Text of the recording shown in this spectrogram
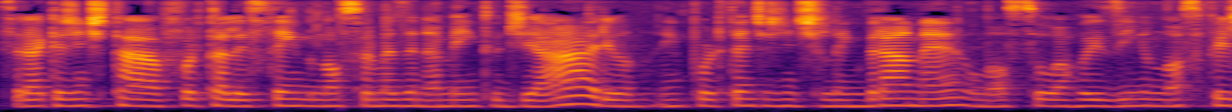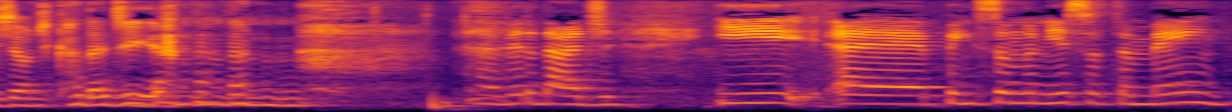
Será que a gente está fortalecendo o nosso armazenamento diário? É importante a gente lembrar, né? O nosso arrozinho, o nosso feijão de cada dia. é verdade. E é, pensando nisso também,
